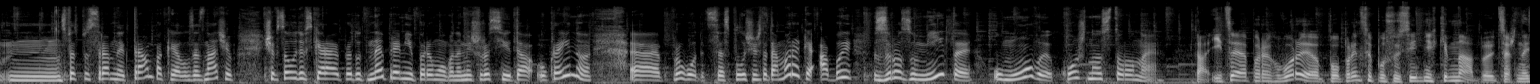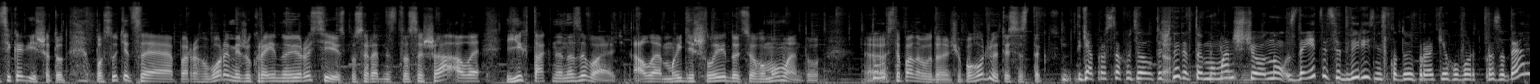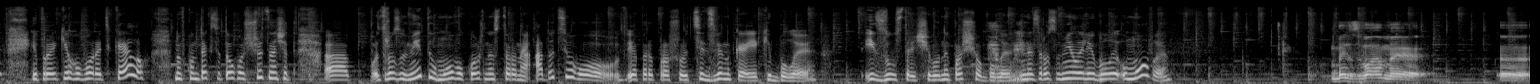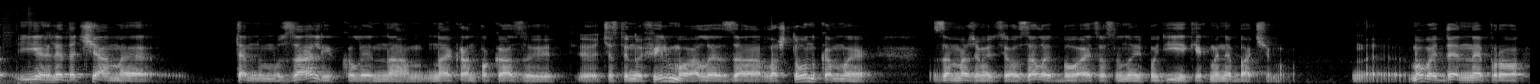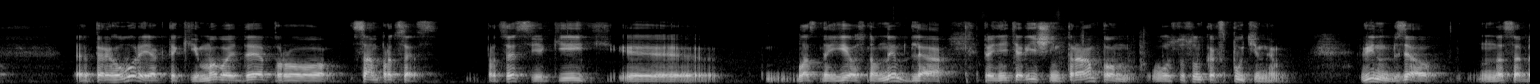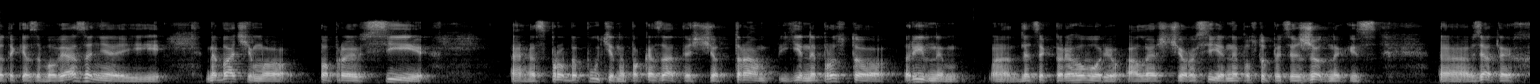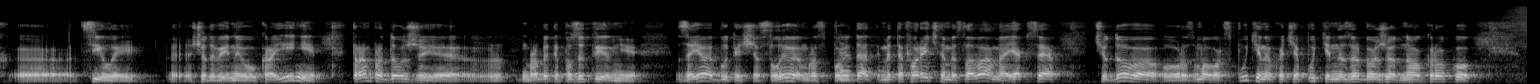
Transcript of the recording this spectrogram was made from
спецпосередник Трампа Келлог зазначив, що в Саудівській Аравії пройдуть непрямі перемовини між Росією та Україною. Е, проводиться Сполучені Штати Америки, аби зрозуміти умови кожної сторони. Так, і це переговори по принципу сусідніх кімнат. бо Це ж найцікавіше тут. По суті, це переговори між Україною і Росією з посередництва США, але їх так не називають. Але ми дійшли до цього моменту. Е, Степане Богдановичу, погоджуєтеся з так? Я просто хотіла уточнити в той момент, що ну здається, це дві різні складові, про які говорить президент і про які говорить Келох. Ну в контексті того, що значить е, зрозуміти умови кожної сторони. А до цього я перепрошую ці дзвінки, які були і зустрічі. Вони про що були? Не зрозуміли були умови? Ми з вами е, є глядачами в темному залі, коли нам на екран показують е, частину фільму, але за лаштунками, за межами цього залу відбуваються основні події, яких ми не бачимо. Е, Мова йде не про е, переговори як такі, мова йде про сам процес. Процес, який е, власне є основним для прийняття рішень Трампом у стосунках з Путіним. Він взяв на себе таке зобов'язання, і ми бачимо, попри всі е, спроби Путіна показати, що Трамп є не просто рівним е, для цих переговорів, але що Росія не поступиться жодних із е, взятих цілей щодо війни в Україні, Трамп продовжує е, робити позитивні заяви, бути щасливим, розповідати метафоричними словами, як все чудово у розмовах з Путіним, хоча Путін не зробив жодного кроку.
